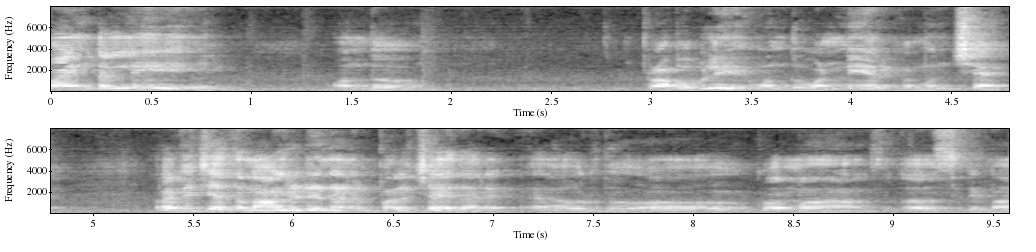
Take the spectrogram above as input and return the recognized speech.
ಪಾಯಿಂಟಲ್ಲಿ ಒಂದು ಪ್ರಾಬಬ್ಲಿ ಒಂದು ಒನ್ ಇಯರ್ಗೆ ಮುಂಚೆ ರವಿಚೇತನ್ ಆಲ್ರೆಡಿ ನನಗೆ ಪರಿಚಯ ಇದ್ದಾರೆ ಅವ್ರದ್ದು ಕೋಮಾ ಸಿನಿಮಾ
